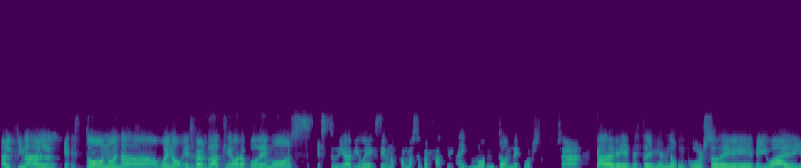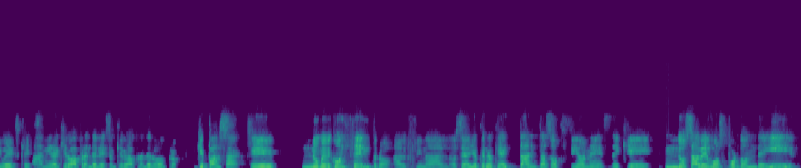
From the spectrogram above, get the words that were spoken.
al final esto no es nada bueno. Es verdad que ahora podemos estudiar UX de una forma súper fácil. Hay un montón de cursos. O sea, cada vez estoy viendo un curso de, de UI, de UX, que, ah, mira, quiero aprender eso, quiero aprender lo otro. ¿Qué pasa? Que no me concentro al final. O sea, yo creo que hay tantas opciones de que no sabemos por dónde ir.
